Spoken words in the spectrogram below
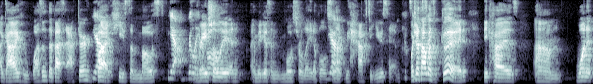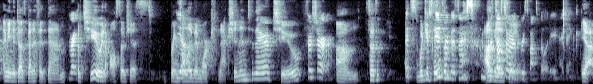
a guy who wasn't the best actor, Yeah. but he's the most yeah relatable. racially and ambiguous and most relatable. So like we have to use him, It's which I thought was good because um, one, it, I mean, it does benefit them, Right. but two, it also just brings Yeah. a little bit more connection into there too. for sure Um, so it's, it's would you it's say it's for a- business but it's also say- a responsibility i think Yeah,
